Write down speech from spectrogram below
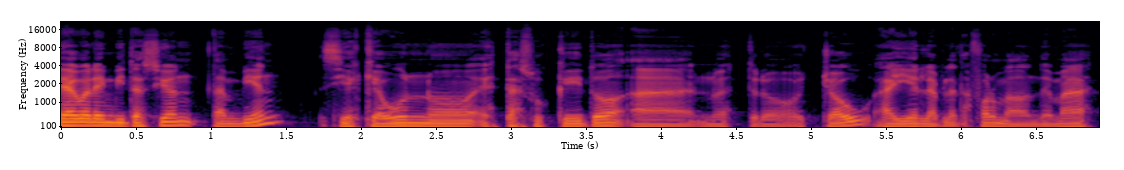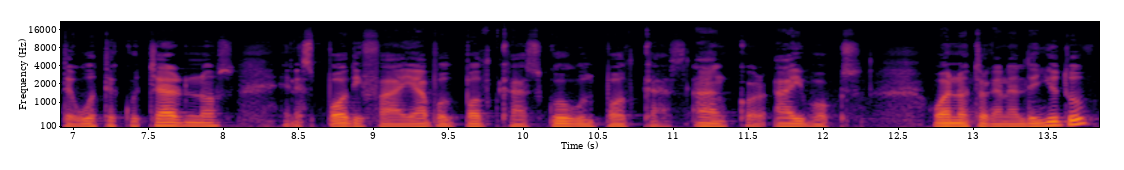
Te hago la invitación también si es que aún no estás suscrito a nuestro show, ahí en la plataforma donde más te guste escucharnos, en Spotify, Apple Podcasts, Google Podcasts, Anchor, iBox o en nuestro canal de YouTube,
